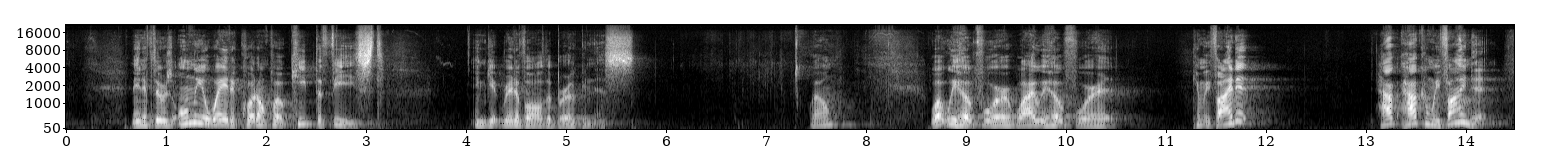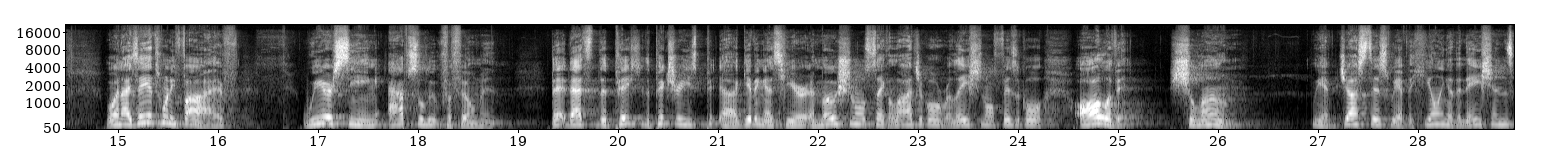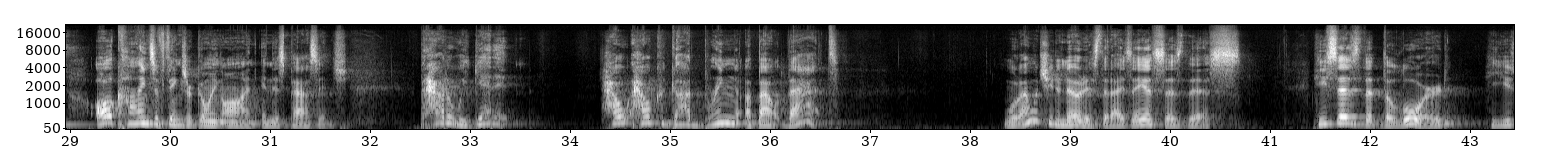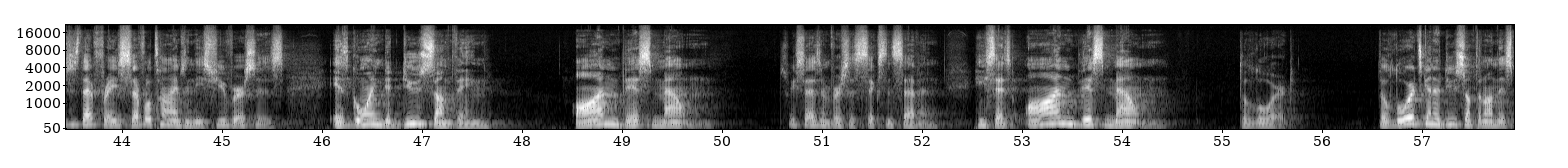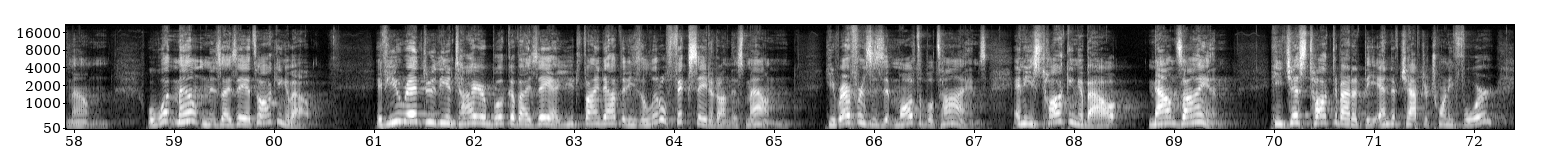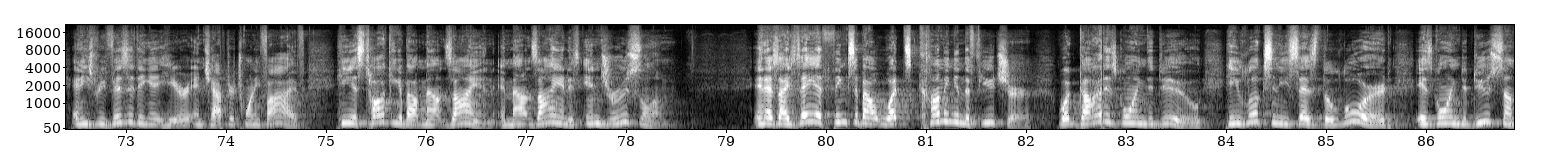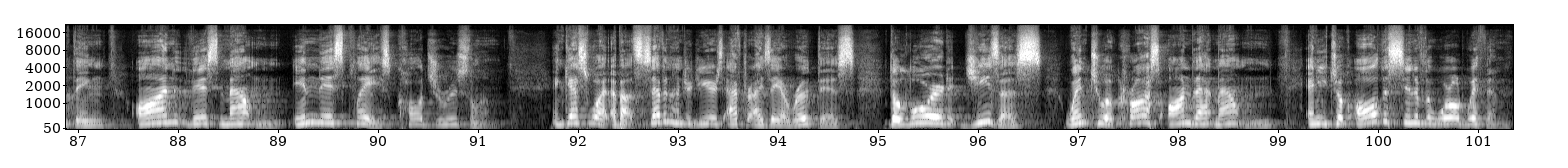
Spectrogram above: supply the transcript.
Man, if there was only a way to quote unquote keep the feast and get rid of all the brokenness, well, what we hope for, why we hope for it, can we find it? How, how can we find it? Well, in Isaiah 25, we are seeing absolute fulfillment That, that's the, pic- the picture he's uh, giving us here emotional, psychological, relational, physical, all of it. Shalom. We have justice, we have the healing of the nations. All kinds of things are going on in this passage. But how do we get it? How, how could God bring about that? Well, I want you to notice that Isaiah says this. He says that the Lord, he uses that phrase several times in these few verses, is going to do something on this mountain. So he says in verses 6 and 7. He says, On this mountain, the Lord. The Lord's going to do something on this mountain. Well, what mountain is Isaiah talking about? If you read through the entire book of Isaiah, you'd find out that he's a little fixated on this mountain. He references it multiple times, and he's talking about Mount Zion. He just talked about it at the end of chapter 24, and he's revisiting it here in chapter 25. He is talking about Mount Zion, and Mount Zion is in Jerusalem. And as Isaiah thinks about what's coming in the future, what God is going to do, he looks and he says, The Lord is going to do something on this mountain, in this place called Jerusalem. And guess what? About 700 years after Isaiah wrote this, the Lord Jesus went to a cross on that mountain and he took all the sin of the world with him.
